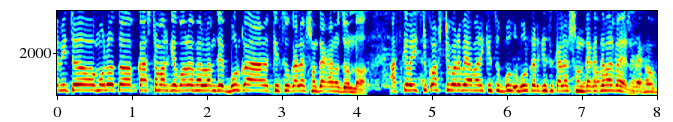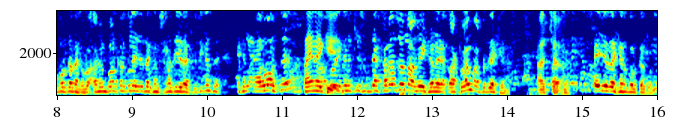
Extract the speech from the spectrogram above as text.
আমি তো মূলত কাস্টমারকে বলে ফেললাম যে বুরকার কিছু কালেকশন দেখানোর জন্য। আজকে ভাই একটু কষ্ট করে ভাই আমার কিছু বুরকার কিছু কালেকশন দেখাতে পারবেন? দেখাবো বোরকা দেখাবো। আমি বোরকাগুলো এই যে দেখেন সাজিয়ে রাখছি ঠিক আছে? এখানে আরও আছে। তাই নাকি? এখানে কিছু দেখানোর জন্য আমি এখানে রাখলাম আপনি দেখেন। আচ্ছা। আচ্ছা এই যে দেখেন বোরকাগুলো।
